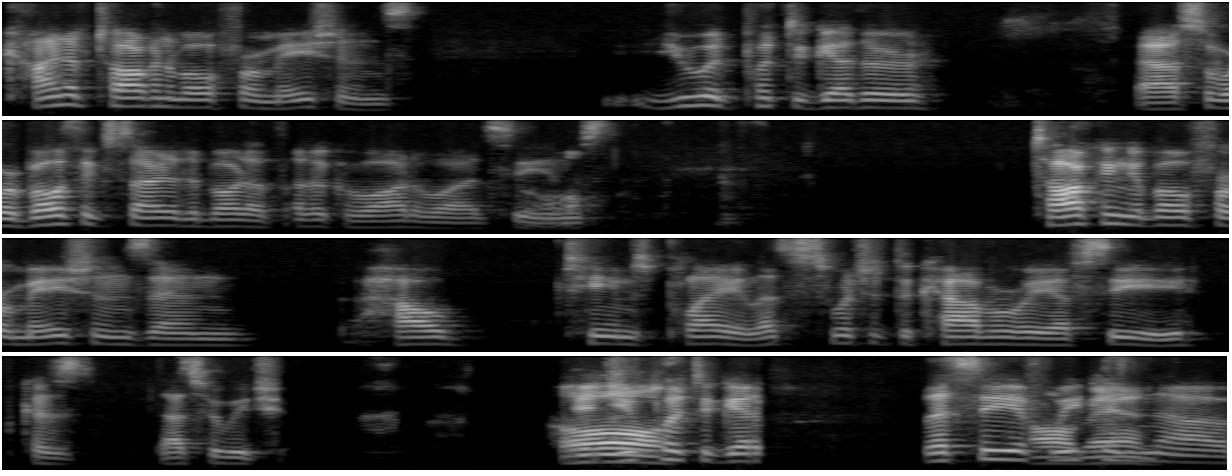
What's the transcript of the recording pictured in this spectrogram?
kind of talking about formations, you had put together. Uh, so we're both excited about Atletico Ottawa. It seems. Talking about formations and how teams play, let's switch it to Cavalry FC because that's who we choose. And you Oh, put together. Let's see if Oh, we man. can. Uh,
